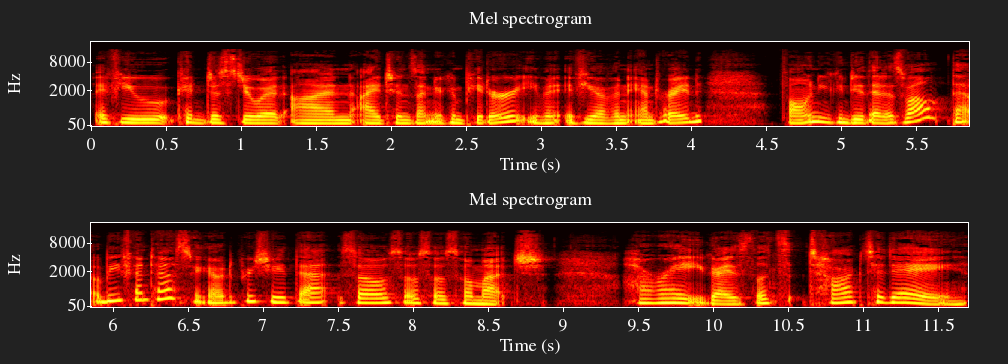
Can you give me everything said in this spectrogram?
if you could just do it on iTunes on your computer, even if you have an Android phone, you can do that as well. That would be fantastic. I would appreciate that so, so, so, so much. All right, you guys, let's talk today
